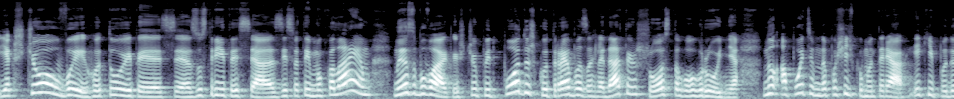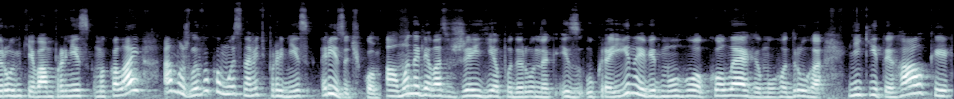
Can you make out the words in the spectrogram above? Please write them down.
якщо ви готуєтесь зустрітися зі святим Миколаєм, не забувайте, що під подушку треба заглядати 6 грудня. Ну а потім напишіть в коментарях, які подарунки вам приніс Миколай, а можливо комусь навіть приніс різочку. А у мене для вас вже є подарунок із України від мого колеги, мого друга Нікіти Галки,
